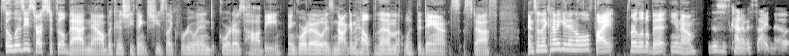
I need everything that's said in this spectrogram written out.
So Lizzie starts to feel bad now because she thinks she's like ruined Gordo's hobby. And Gordo is not going to help them with the dance stuff. And so they kind of get in a little fight for a little bit, you know. This is kind of a side note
